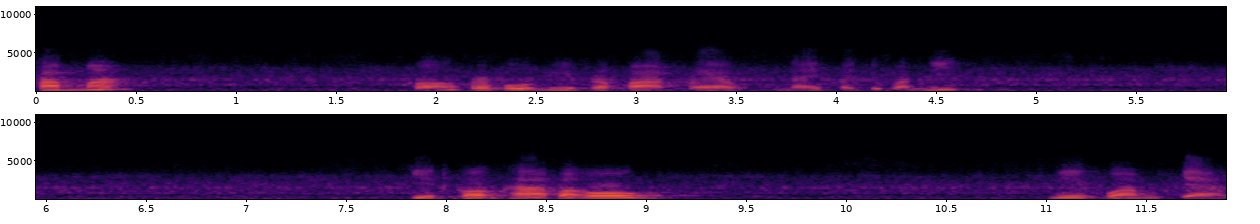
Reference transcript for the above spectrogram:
ธรรมะของพระผู้มีพระภาคแล้วในปัจจุบันนี้จิตของข้าพระองค์ มีความแจ่ม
